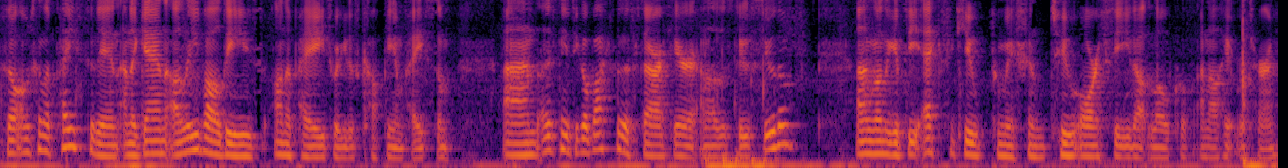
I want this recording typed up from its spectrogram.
So I'm just going to paste it in and again I'll leave all these on a page where you just copy and paste them. And I just need to go back to the start here and I'll just do sudo and I'm going to give the execute permission to rc.local and I'll hit return.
